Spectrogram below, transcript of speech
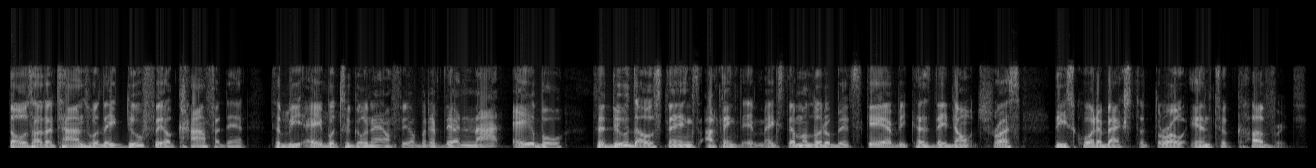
Those are the times where they do feel confident to be able to go downfield. But if they're not able to do those things, I think it makes them a little bit scared because they don't trust these quarterbacks to throw into coverage.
